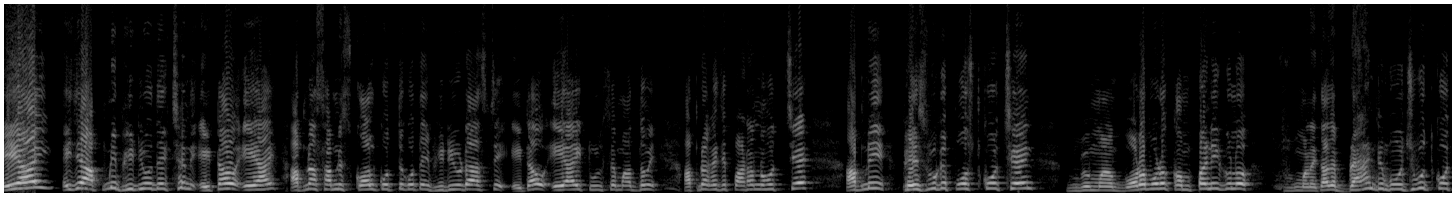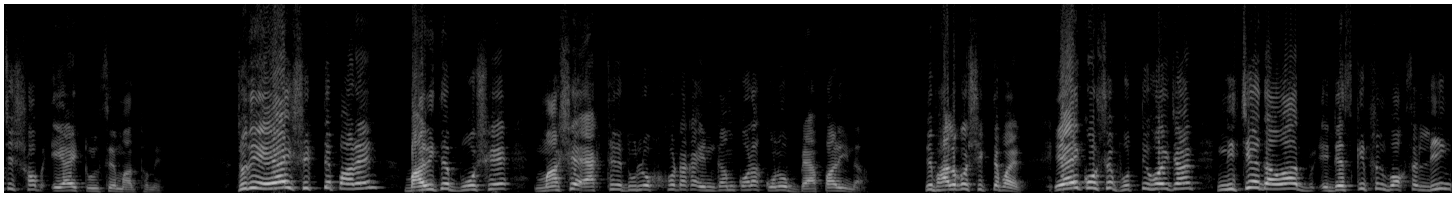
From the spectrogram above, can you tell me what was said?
এআই এই যে আপনি ভিডিও দেখছেন, এটাও এআই আপনার সামনে স্কল করতে করতে এই ভিডিওটা আসছে, এটাও এআই টুলসের মাধ্যমে আপনার কাছে পাঠানো হচ্ছে। আপনি ফেসবুকে পোস্ট করছেন বড় বড় কোম্পানিগুলো মানে তাদের ব্র্যান্ড মজবুত করছে, সব এআই টুলসের মাধ্যমে। যদি এআই শিখতে পারেন, বাড়িতে বসে মাসে এক থেকে দু লক্ষ টাকা ইনকাম করা কোনো ব্যাপারই না। যে ভালো করে শিখতে পারেন। এআই কোর্সে ভর্তি হয়ে যান। নিচে দেওয়া ডেসক্রিপশন বক্সের লিঙ্ক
